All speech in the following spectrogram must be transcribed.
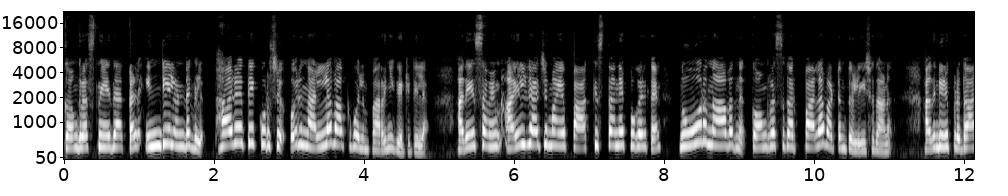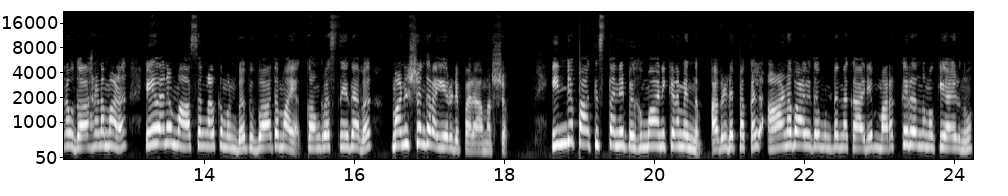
കോൺഗ്രസ് നേതാക്കൾ ഇന്ത്യയിലുണ്ടെങ്കിലും ഭാരതത്തെക്കുറിച്ച് ഒരു നല്ല വാക്ക് പോലും പറഞ്ഞു കേട്ടിട്ടില്ല. അതേസമയം അയൽ രാജ്യമായ പാകിസ്ഥാനെ പുകഴ്ത്താൻ നൂറ് നാവെന്ന് കോൺഗ്രസുകാർ പലവട്ടം തെളിയിച്ചതാണ്. അതിന്റെ ഒരു പ്രധാന ഉദാഹരണമാണ് ഏതാനും മാസങ്ങൾക്ക് മുൻപ് വിവാദമായ കോൺഗ്രസ് നേതാവ് മണിശങ്കർ അയ്യരുടെ പരാമർശം. ഇന്ത്യ പാകിസ്ഥാനെ ബഹുമാനിക്കണമെന്നും അവരുടെ പക്കൽ ആണവായുധമുണ്ടെന്ന കാര്യം മറക്കരുതെന്നുമൊക്കെയായിരുന്നു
